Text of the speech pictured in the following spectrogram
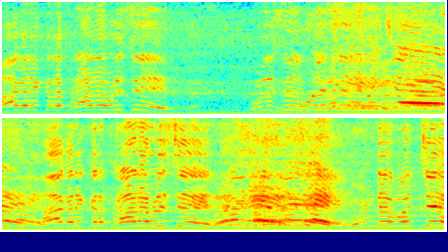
ನಾಗರಿಕರ ಪ್ರಾಣ ಉಳಿಸಿ. ಉಳಿಸಿ ಉಳಿಸಿ. ನಾಗರಿಕರ ಪ್ರಾಣ ಉಳಿಸಿ. ಗುಂಡಿ ಮುಚ್ಚಿ.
